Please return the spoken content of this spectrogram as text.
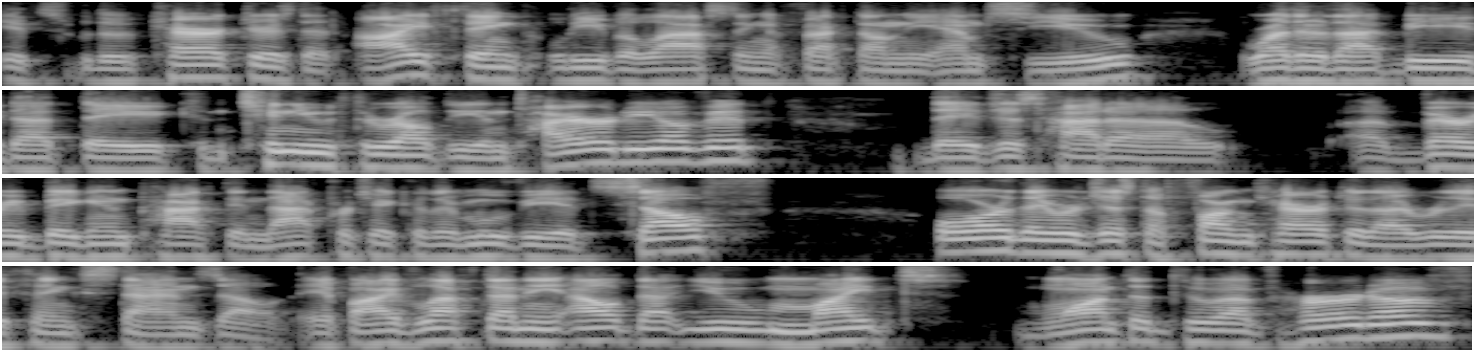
it's the characters that I think leave a lasting effect on the MCU, whether that be that they continue throughout the entirety of it, they just had a, a very big impact in that particular movie itself, or they were just a fun character that I really think stands out. If I've left any out that you might wanted to have heard of,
